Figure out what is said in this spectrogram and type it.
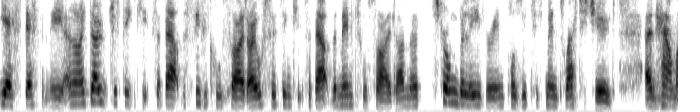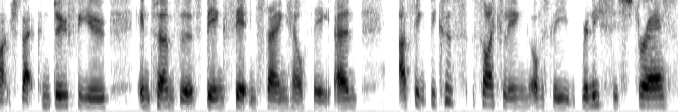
Yes, definitely. And I don't just think it's about the physical side, I also think it's about the mental side. I'm a strong believer in positive mental attitude and how much that can do for you in terms of being fit and staying healthy. And I think because cycling obviously releases stress,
